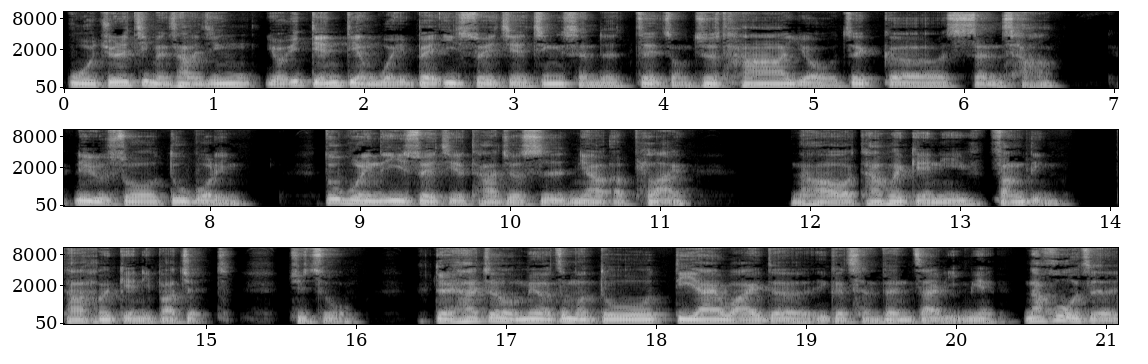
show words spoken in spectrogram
我觉得基本上已经有一点点违背易碎节精神的这种，就是它有这个审查，例如说都柏林，都柏林的易碎节，它就是你要 apply，然后他会给你 funding。他会给你 budget 去做，对，他就没有这么多 DIY 的一个成分在里面。那或者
